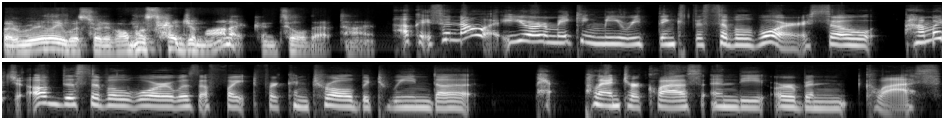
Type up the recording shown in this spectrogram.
but really was sort of almost hegemonic until that time. Okay, so now you're making me rethink the Civil War. So, how much of the Civil War was a fight for control between the planter class and the urban class?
